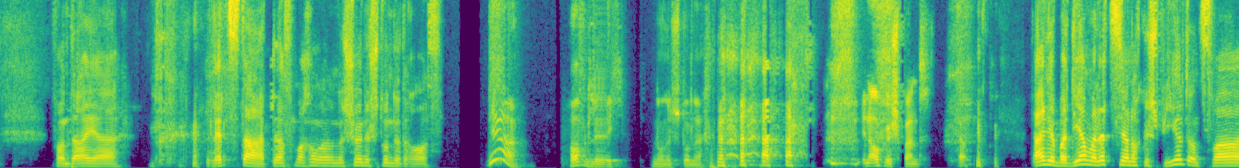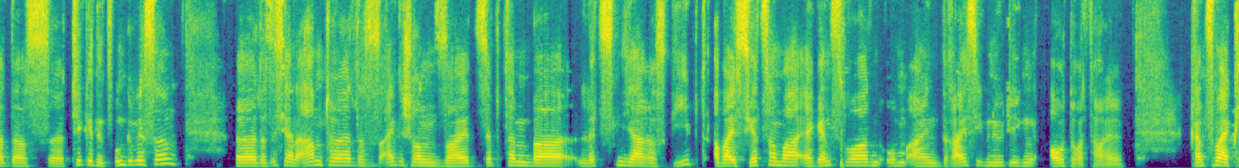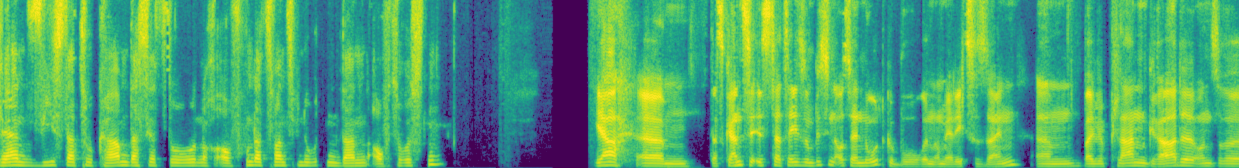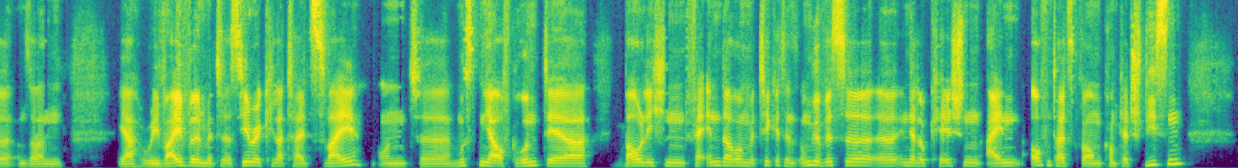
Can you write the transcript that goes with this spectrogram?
Von daher, let's start. Das machen wir eine schöne Stunde draus. Ja, hoffentlich nur eine Stunde. Bin auch gespannt. Ja. Daniel, bei dir haben wir letztes Jahr noch gespielt und zwar das äh, Ticket ins Ungewisse. Äh, das ist ja ein Abenteuer, das es eigentlich schon seit September letzten Jahres gibt, aber ist jetzt nochmal ergänzt worden um einen 30-minütigen Outdoor-Teil. Kannst du mal erklären, wie es dazu kam, das jetzt so noch auf 120 Minuten dann aufzurüsten? Ja, ähm, das Ganze ist tatsächlich so ein bisschen aus der Not geboren, um ehrlich zu sein, ähm, weil wir planen gerade unsere, unseren ja, Revival mit äh, Serial Killer Teil 2 und äh, mussten ja aufgrund der baulichen Veränderung mit Ticket ins Ungewisse äh, in der Location einen Aufenthaltsraum komplett schließen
